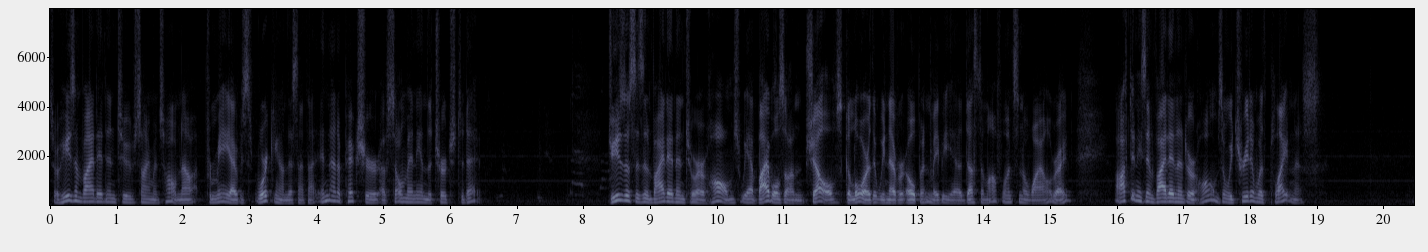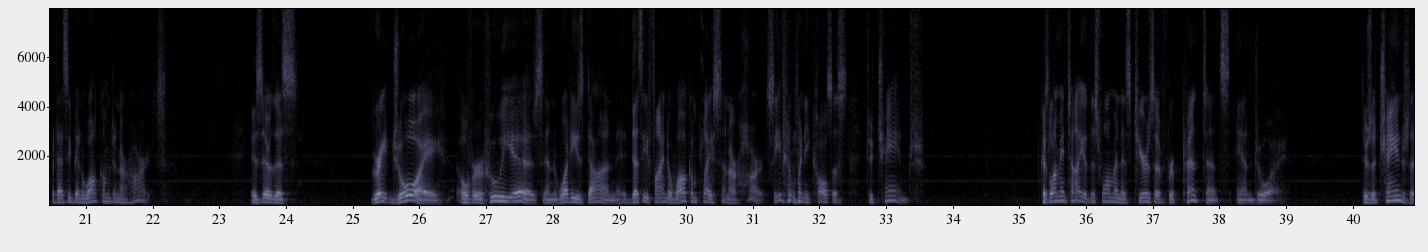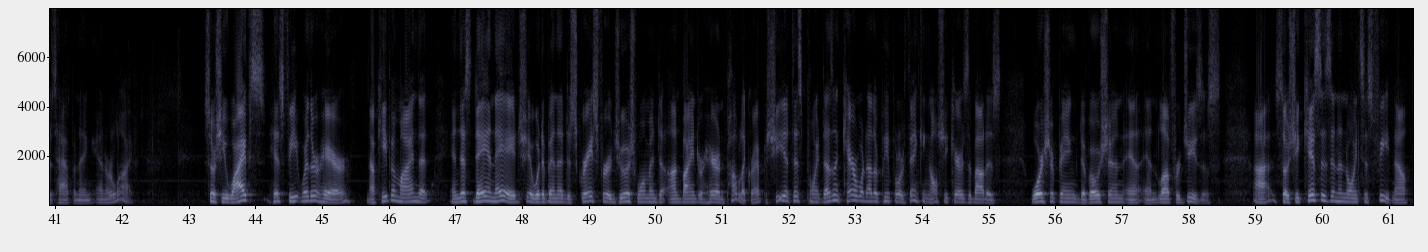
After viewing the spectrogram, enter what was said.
So he's invited into Simon's home. Now, for me, I was working on this and I thought, isn't that a picture of so many in the church today? Jesus is invited into our homes. We have Bibles on shelves galore that we never open, maybe uh, dust them off once in a while, right? Often he's invited into our homes and we treat him with politeness. But has he been welcomed in our hearts? Is there this great joy over who he is and what he's done? Does he find a welcome place in our hearts, even when he calls us to change? Because let me tell you, this woman is tears of repentance and joy. There's a change that's happening in her life. So she wipes his feet with her hair. Now, keep in mind that in this day and age, it would have been a disgrace for a Jewish woman to unbind her hair in public, right? But she, at this point, doesn't care what other people are thinking. All she cares about is worshiping, devotion, and, and love for Jesus. Uh, so she kisses and anoints his feet. Now,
